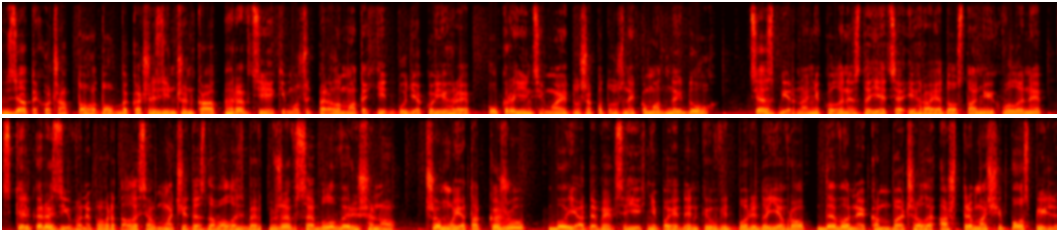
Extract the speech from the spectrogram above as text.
Взяти хоча б того довбика чи Зінченка, гравці, які можуть переламати хід будь-якої гри, українці мають дуже потужний командний дух. Ця збірна ніколи не здається і грає до останньої хвилини. Скільки разів вони поверталися в матчі, де здавалось би, вже все було вирішено. Чому я так кажу? Бо я дивився їхні поєдинки у відборі до євро, де вони камбечили аж три матчі поспіль.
